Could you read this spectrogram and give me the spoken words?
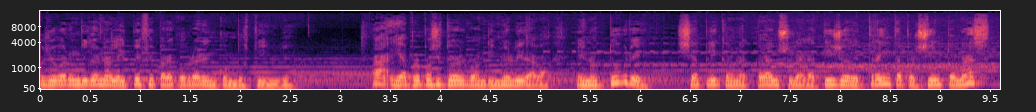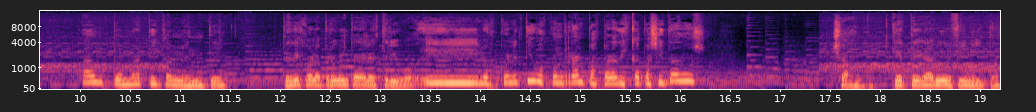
o llevar un bidón a la IPF para cobrar en combustible. Ah, y a propósito del bondi, me olvidaba, en octubre se aplica una cláusula gatillo de 30% más automáticamente. Te dejo la pregunta del estribo. ¿Y los colectivos con rampas para discapacitados? Chao, que te garú infinito.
